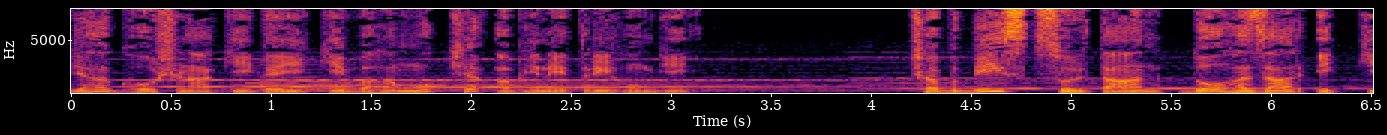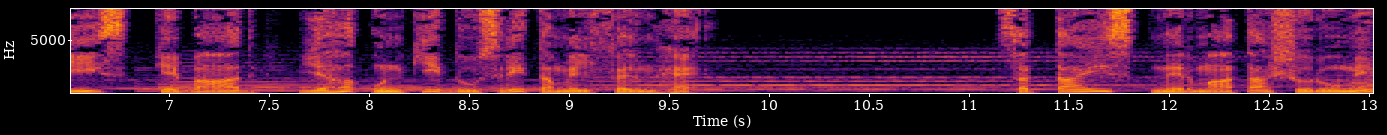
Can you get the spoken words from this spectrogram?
यह घोषणा की गई कि वह मुख्य अभिनेत्री होंगी 26 सुल्तान 2021 के बाद यह उनकी दूसरी तमिल फ़िल्म है 27 निर्माता शुरू में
